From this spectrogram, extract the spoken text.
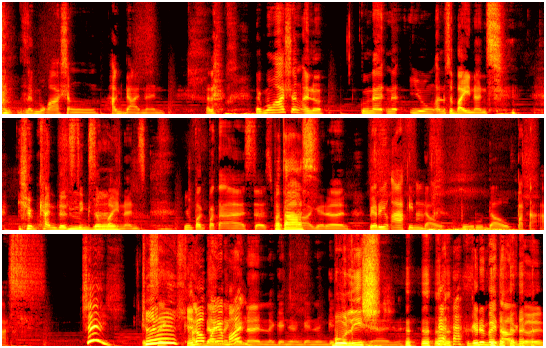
nagmukha siyang hagdanan. Nagmukha siyang ano, kung na, na- yung ano sa Binance, yung candlestick Hmm, sa ganun. Binance, yung pagpataas, tas Pataas. pababa, ganun. Pero yung akin daw, puro daw pataas. Sheesh! It's like Sheesh! Sino pa hagdan na ganun, na ganyan, ganyan, ganyan. Bullish. ganyan. ganun ba yung tawag doon?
